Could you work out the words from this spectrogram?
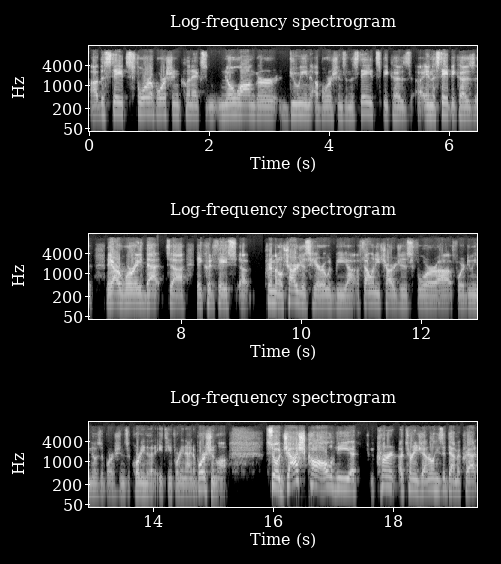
uh, the states for abortion clinics no longer doing abortions in the states because uh, in the state because they are worried that uh, they could face uh, criminal charges here. It would be uh, felony charges for uh, for doing those abortions according to that 1849 abortion law. So Josh Kaul, the current attorney general, he's a Democrat,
